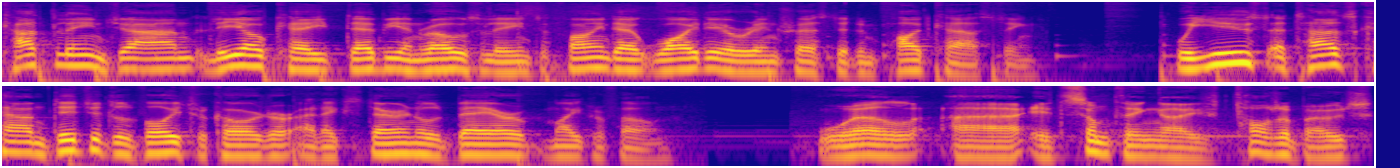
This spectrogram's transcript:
Kathleen, Jan, Leo, Kate, Debbie, and Rosaline, to find out why they were interested in podcasting. We used a Tascam digital voice recorder and external Bear microphone. Well, uh, it's something I've thought about,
